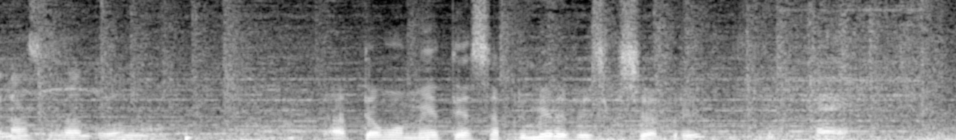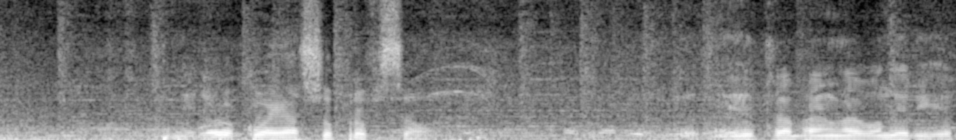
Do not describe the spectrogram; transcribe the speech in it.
Graças a Deus não. Até o momento, essa é a primeira vez que o senhor é preso? É. Qual- Qual é a sua profissão? Eu, eu trabalho em lavanderia.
